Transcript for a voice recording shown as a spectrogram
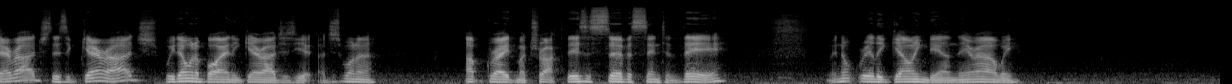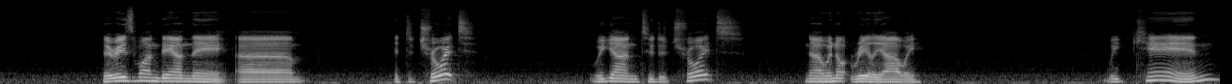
Garage? There's a garage. We don't want to buy any garages yet. I just want to upgrade my truck. There's a service centre there. We're not really going down there, are we? There is one down there. Um, at Detroit? We going to Detroit? No, we're not really, are we? We can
